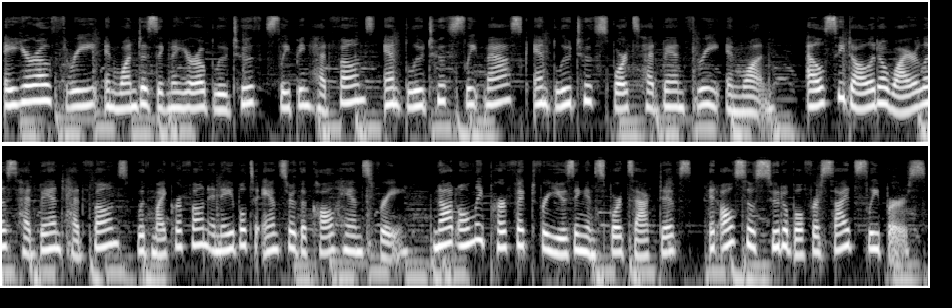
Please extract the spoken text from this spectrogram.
A Euro 3 in 1 Designa Euro Bluetooth sleeping headphones and Bluetooth sleep mask and Bluetooth sports headband 3 in 1. LC dolida wireless headband headphones with microphone enable to answer the call hands-free. Not only perfect for using in sports actives, it also suitable for side sleepers.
